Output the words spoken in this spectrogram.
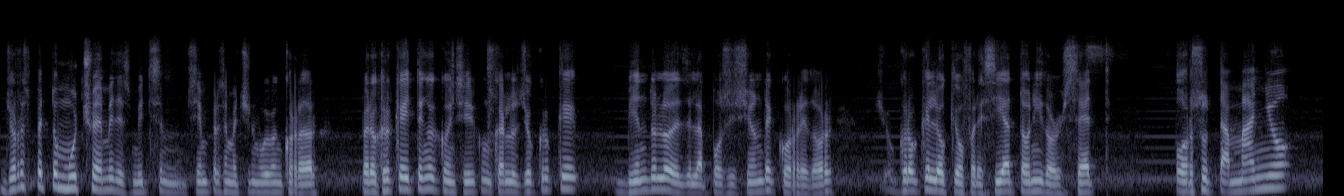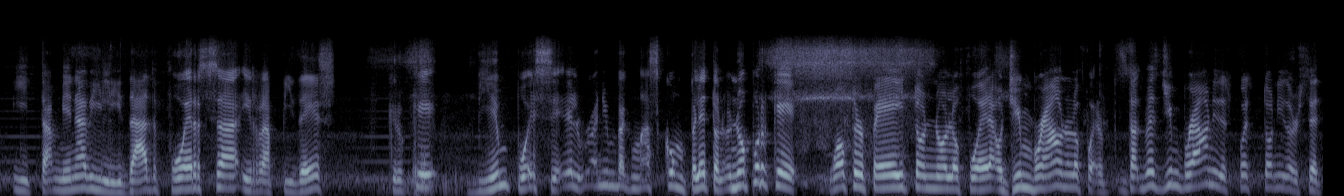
Yo respeto mucho a Emmett Smith, siempre se me ha hecho un muy buen corredor, pero creo que ahí tengo que coincidir con Carlos. Yo creo que viéndolo desde la posición de corredor, yo creo que lo que ofrecía Tony Dorset por su tamaño y también habilidad, fuerza y rapidez, creo que bien puede ser el running back más completo. No porque Walter Payton no lo fuera o Jim Brown no lo fuera. Tal vez Jim Brown y después Tony Dorsett.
